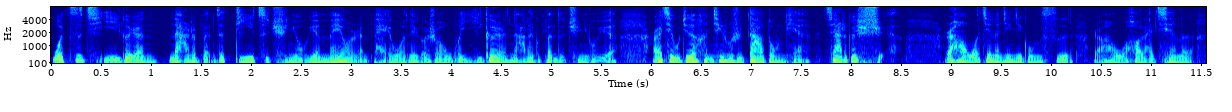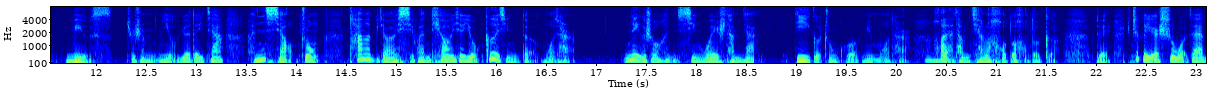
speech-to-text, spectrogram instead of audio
我自己一个人拿着本子第一次去纽约，没有人陪我。那个时候我一个人拿了个本子去纽约，而且我记得很清楚是大冬天，下着个雪。然后我进了经纪公司，然后我后来签了 Muse，就是纽约的一家很小众，他们比较喜欢挑一些有个性的模特儿。那个时候很新，我也是他们家。第一个中国女模特，后来他们签了好多好多个。对，这个也是我在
